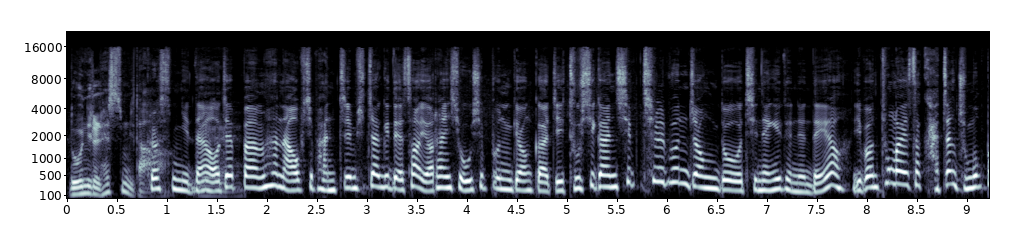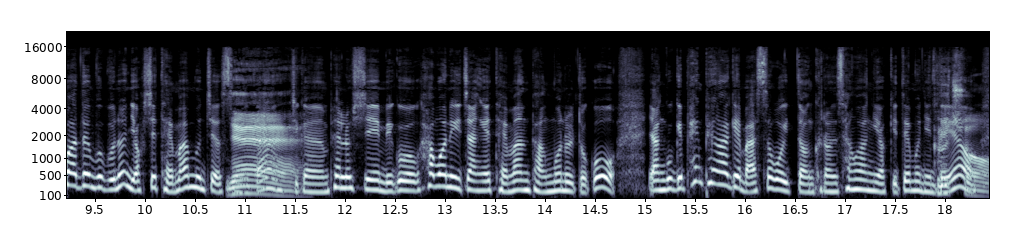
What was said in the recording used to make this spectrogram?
논의를 했습니다. 그렇습니다. 네. 어젯밤 한 9시 반쯤 시작이 돼서 11시 50분경까지 2시간 17분 정도 진행이 됐는데요. 이번 통화에서 가장 주목받은 부분은 역시 대만 문제였습니다. 예. 지금 펠로시 미국 하원 의장의 대만 방문을 두고 양국이 팽팽하게 맞서고 있던 그런 상황이었기 때문인데요. 그렇죠.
